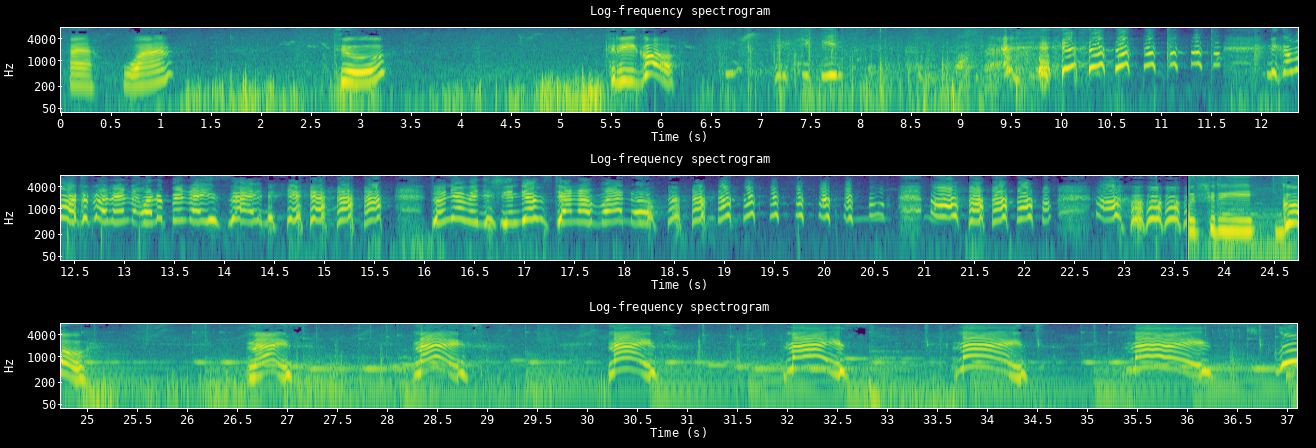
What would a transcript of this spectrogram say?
Haya, one, two, three, go! ni kama watoto wanaenda wanapenda hii side. Tony amejishindia msichana bado. Three go nice. Nice. Nice. Nice. Nice Woo!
